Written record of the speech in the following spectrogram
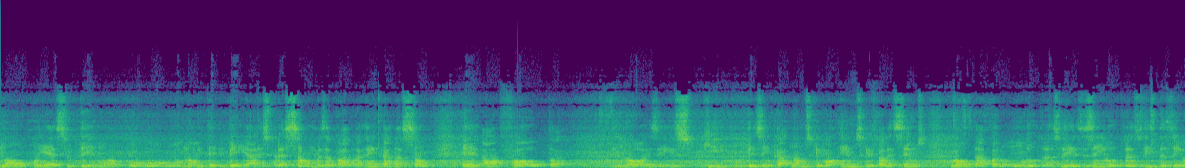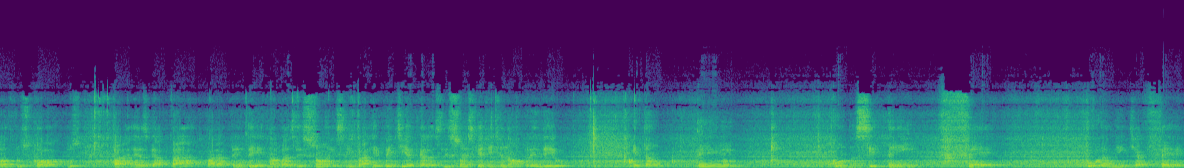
não conhece o termo ou, ou não entende bem a expressão, mas a palavra reencarnação é a volta de nós que desencarnamos, que morremos, que falecemos, voltar para o mundo outras vezes, em outras vidas, em outros corpos, para resgatar, para aprender novas lições e para repetir aquelas lições que a gente não aprendeu. Então, é, quando se tem fé, puramente a fé,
